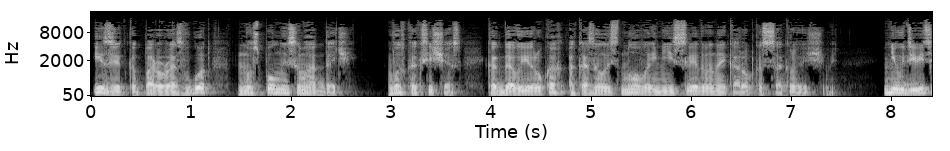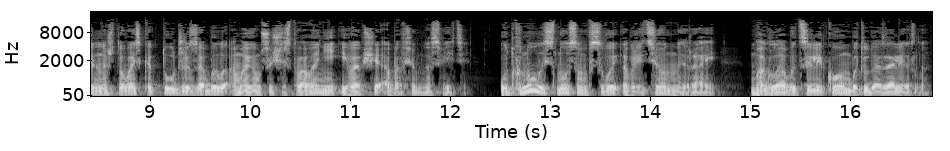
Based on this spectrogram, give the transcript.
Изредка пару раз в год, но с полной самоотдачей. Вот как сейчас, когда в ее руках оказалась новая неисследованная коробка с сокровищами. Неудивительно, что Васька тут же забыла о моем существовании и вообще обо всем на свете. Уткнулась носом в свой обретенный рай. Могла бы целиком бы туда залезла,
